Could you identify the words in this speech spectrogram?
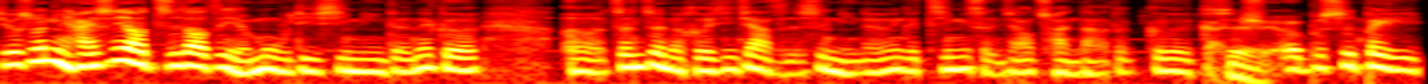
就是说你还是要知道自己的目的性，你的那个呃真正的核心价值是你的那个精神想要传达的歌的感觉，而不是被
